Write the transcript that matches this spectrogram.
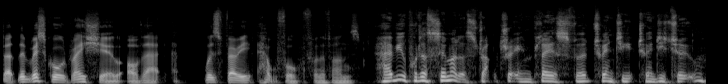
but the risk reward ratio of that was very helpful for the funds. Have you put a similar structure in place for 2022?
